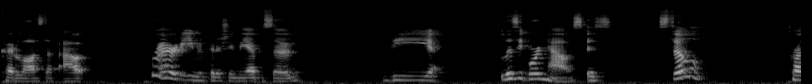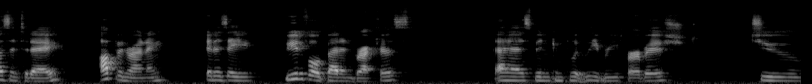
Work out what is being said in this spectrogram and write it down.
cut a lot of stuff out prior to even finishing the episode, the Lizzie Borden house is still present today, up and running. It is a beautiful bed and breakfast that has been completely refurbished to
